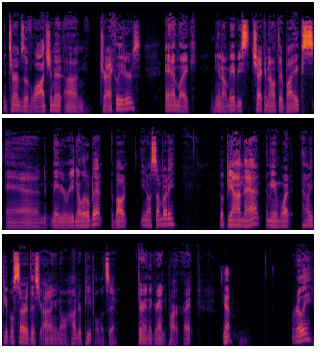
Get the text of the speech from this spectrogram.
in terms of watching it on track leaders and like, you know, maybe checking out their bikes and maybe reading a little bit about, you know, somebody. But beyond that, I mean, what? How many people started this year? I don't even know. hundred people, let's say, during the Grand Depart, right? Yep. Really?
